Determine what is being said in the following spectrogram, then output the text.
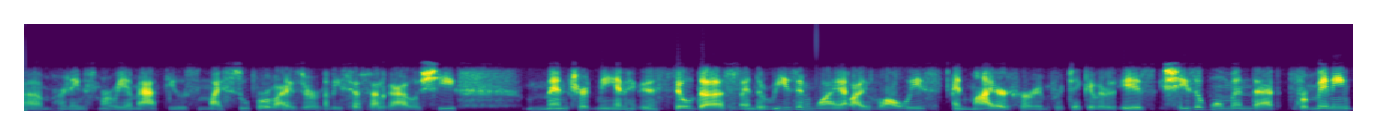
um, her name's Maria Matthews. My supervisor, Alicia Salgado, she mentored me and, and still does. And the reason why I've always admired her in particular is she's a woman that, for many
